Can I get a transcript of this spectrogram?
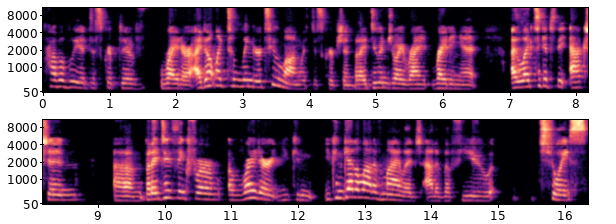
probably a descriptive writer. I don't like to linger too long with description, but I do enjoy write, writing it. I like to get to the action um, but I do think for a writer, you can you can get a lot of mileage out of a few choice,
